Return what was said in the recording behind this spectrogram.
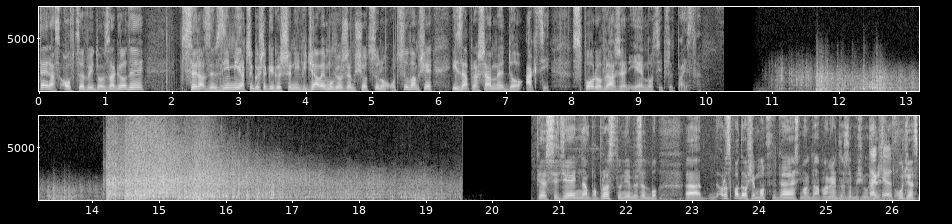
Teraz owce wyjdą z zagrody, psy razem z nimi. Ja czegoś takiego jeszcze nie widziałem. Mówią, że się odsuną. Odsuwam się i zapraszamy do akcji. Sporo wrażeń i emocji przed Państwem. Pierwszy dzień nam po prostu nie wyszedł, bo e, rozpadał się mocny deszcz. Magda, pamiętasz, że myśmy Tak musieli stąd jest. uciec,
